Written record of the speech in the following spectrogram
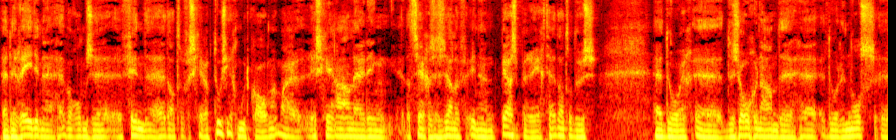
de redenen waarom ze vinden dat er verscherpt toezicht moet komen. Maar er is geen aanleiding, dat zeggen ze zelf in een persbericht, dat er dus door uh, de zogenaamde, uh, door de NOS uh,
